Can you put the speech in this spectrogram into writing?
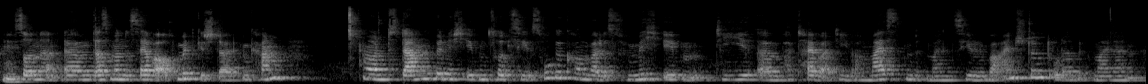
mhm. sondern ähm, dass man das selber auch mitgestalten kann. Und dann bin ich eben zur CSU gekommen, weil das für mich eben die Partei war, die am meisten mit meinen Zielen übereinstimmt oder mit meinen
